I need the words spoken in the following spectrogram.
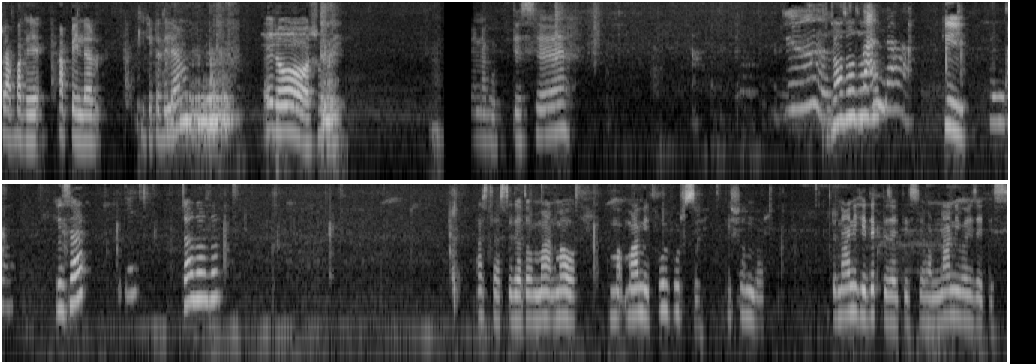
তো আব্বাকে আপেল আর কি কেটে দিলাম? এই রস। রান্না করতেছে। যাও যাও যাও। কি? কি স্যার? যাও যাও যাও। আস্তে আস্তে তো মা মা ফুল ফুটছে কি সুন্দর। একটু নানিকে দেখতে যাইতেছি আমার নানি বাড়ি যাইতেছি।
